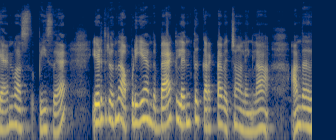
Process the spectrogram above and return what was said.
கேன்வாஸ் பீஸை எடுத்துகிட்டு வந்து அப்படியே அந்த பேக் லென்த்து கரெக்டாக வச்சோம் இல்லைங்களா? அந்த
